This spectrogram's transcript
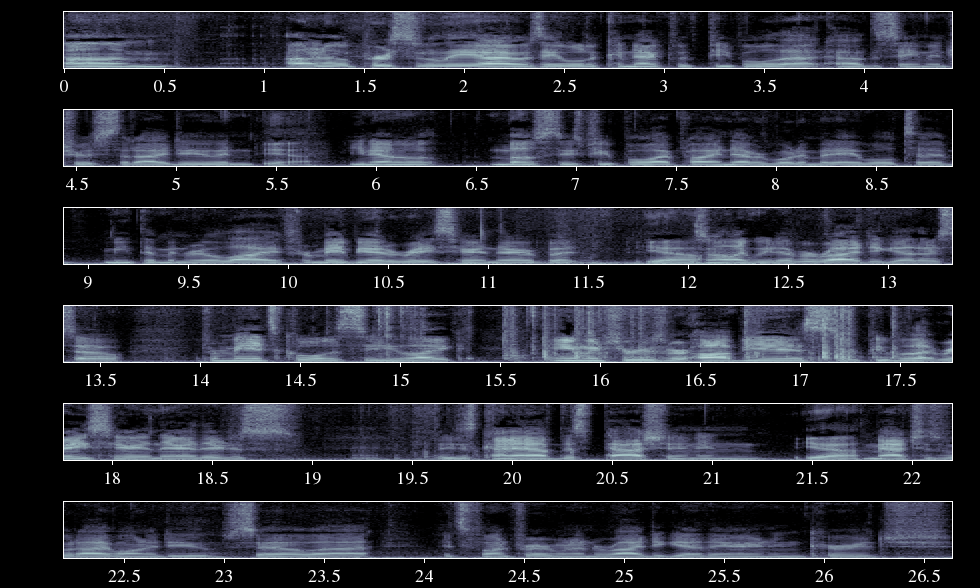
Um, I don't know. Personally, I was able to connect with people that have the same interests that I do, and Yeah, you know, most of these people I probably never would have been able to meet them in real life, or maybe at a race here and there. But yeah, it's not like we'd ever ride together. So for me, it's cool to see like amateurs or hobbyists or people that race here and there. They're just they just kind of have this passion and yeah. matches what I want to do. So uh, it's fun for everyone to ride together and encourage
